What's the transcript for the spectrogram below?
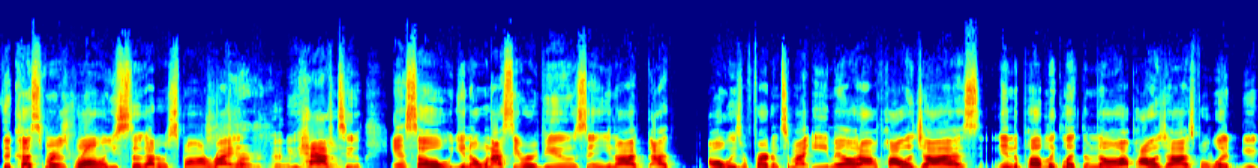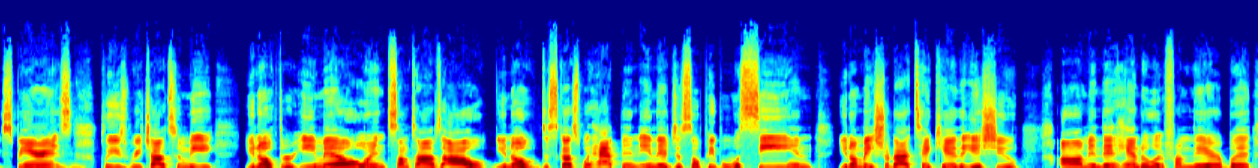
the customer is wrong, you still got to respond right. Right. You have to. And so, you know, when I see reviews and, you know, I, I always refer them to my email and I apologize in the public, let them know I apologize for what you experienced. Please reach out to me, you know, through email or and sometimes I'll, you know, discuss what happened in there just so people will see and, you know, make sure that I take care of the issue um, and then handle it from there. But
